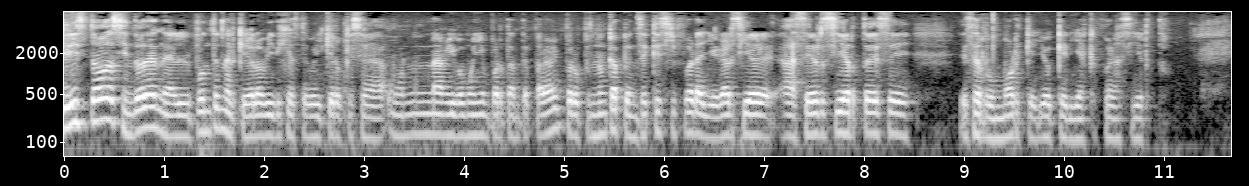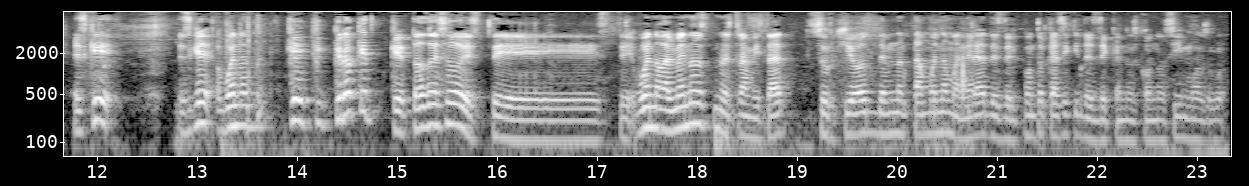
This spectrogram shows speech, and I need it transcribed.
Cristo, sin duda, en el punto en el que yo lo vi, dije, este güey quiero que sea un amigo muy importante para mí. Pero pues nunca pensé que sí fuera a llegar a ser cierto ese, ese rumor que yo quería que fuera cierto. Es que, es que, bueno, que, que- creo que, que todo eso, este, este, bueno, al menos nuestra amistad surgió de una tan buena manera desde el punto casi que desde que nos conocimos, güey.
